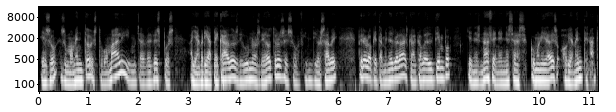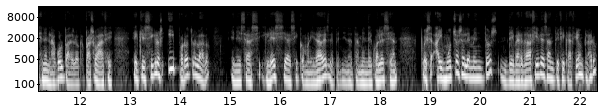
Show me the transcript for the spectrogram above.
eso en su momento estuvo mal y muchas veces pues ahí habría pecados de unos de otros, eso en fin Dios sabe, pero lo que también es verdad es que al cabo del tiempo quienes nacen en esas comunidades obviamente no tienen la culpa de lo que pasó hace X siglos y por otro lado en esas iglesias y comunidades, dependiendo también de cuáles sean, pues hay muchos elementos de verdad y de santificación, claro,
